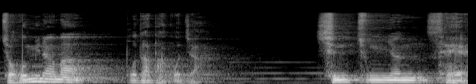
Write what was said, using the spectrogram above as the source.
조금이나마 보답하고자 신축년 새해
